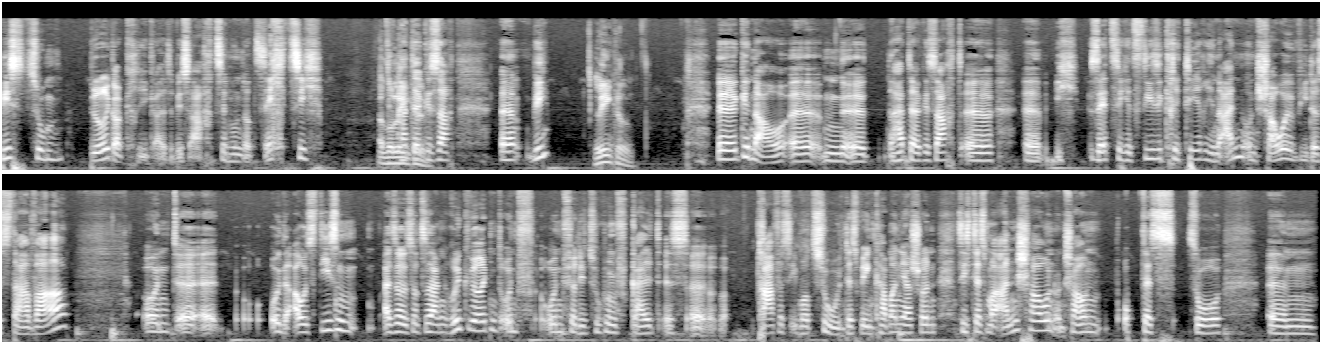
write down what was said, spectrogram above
bis zum Bürgerkrieg, also bis 1860. Also Lincoln. Hat er gesagt, äh, wie? Lincoln. Äh, genau, ähm, äh, hat er gesagt, äh, äh, ich setze jetzt diese Kriterien an und schaue, wie das da war. Und, äh, und aus diesem, also sozusagen rückwirkend und, und für die Zukunft galt es, traf es immer zu. Und deswegen kann man ja schon sich das mal anschauen und schauen, ob das so ähm,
